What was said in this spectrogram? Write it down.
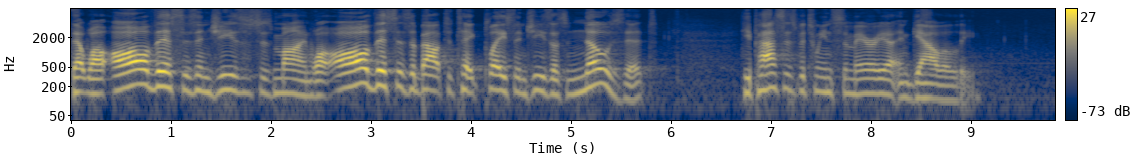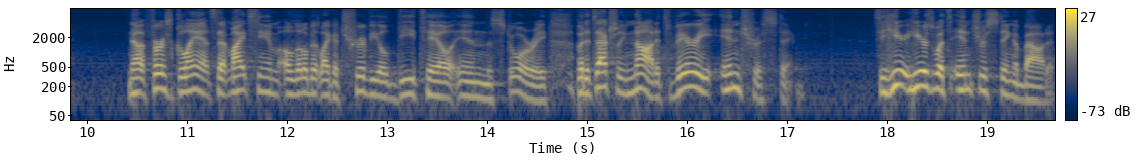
that while all this is in Jesus' mind, while all this is about to take place and Jesus knows it, he passes between Samaria and Galilee. Now, at first glance, that might seem a little bit like a trivial detail in the story, but it's actually not. It's very interesting. See, here, here's what's interesting about it.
